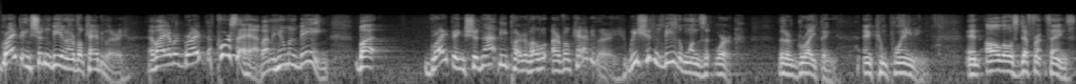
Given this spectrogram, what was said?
griping shouldn't be in our vocabulary. Have I ever griped? Of course I have. I'm a human being. But griping should not be part of our vocabulary. We shouldn't be the ones at work that are griping and complaining and all those different things.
